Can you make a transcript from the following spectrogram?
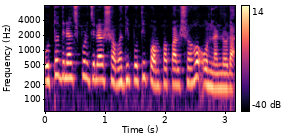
উত্তর দিনাজপুর জেলার সভাধিপতি পম্পা পাল সহ অন্যান্যরা।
